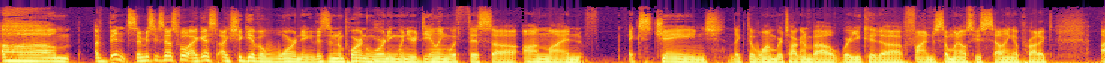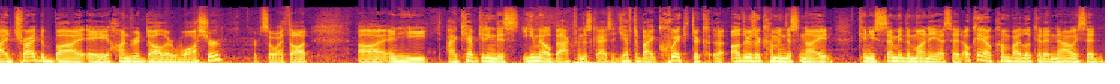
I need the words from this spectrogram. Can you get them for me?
Um, I've been semi-successful. I guess I should give a warning. This is an important warning when you're dealing with this uh, online exchange, like the one we're talking about, where you could uh, find someone else who's selling a product. I tried to buy a hundred dollar washer, or so I thought. Uh, and he, I kept getting this email back from this guy. Said you have to buy it quick. They're, uh, others are coming this night. Can you send me the money? I said, okay, I'll come by. Look at it now. He said,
